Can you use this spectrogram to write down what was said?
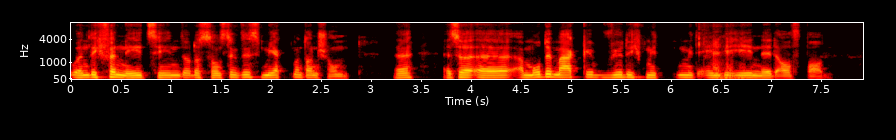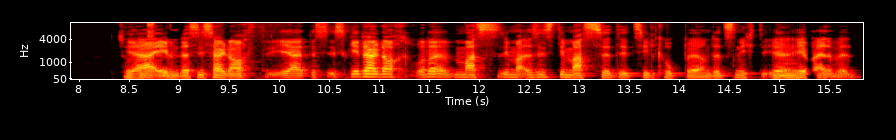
ordentlich vernäht sind oder sonst irgendwas, das merkt man dann schon. Ja. Also äh, eine Modemarke würde ich mit, mit MBE nicht aufbauen. So ja, eben, das ist halt auch, ja, das es geht halt auch, oder Masse, es ist die Masse, die Zielgruppe und jetzt nicht, äh, Mhm. eben,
